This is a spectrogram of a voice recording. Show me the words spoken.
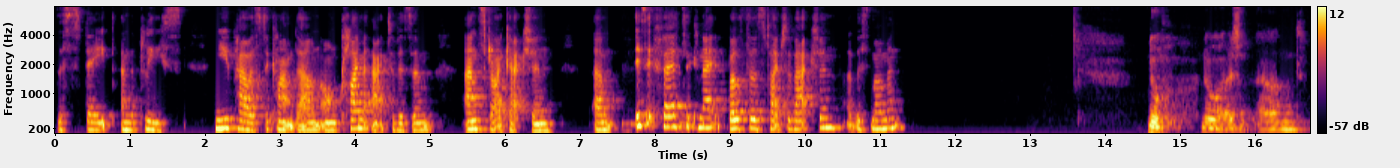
the state and the police new powers to clamp down on climate activism and strike action. Um, is it fair to connect both those types of action at this moment? No, no, it isn't. And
